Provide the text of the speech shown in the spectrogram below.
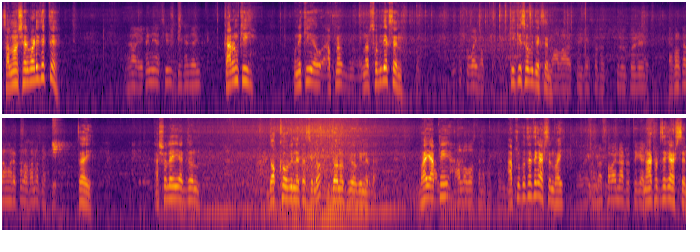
সালমান শের বাড়ি দেখতে? হ্যাঁ এখানে আছি দেখা যায় কারণ কি? উনি কি আপনার ওনার ছবি দেখছেন? তো সবাই ভক্ত কি কি ছবি দেখছেন? বাবা থেকে ছোট শুরু করে এখনকার আমার পোলাপানো দেখে। তাই? আসলেই একজন দক্ষ অভিনেতা ছিল জনপ্রিয় অভিনেতা। ভাই আপনি ভালো অবস্থানে থাকতেন। আপনি কোথা থেকে আসছেন ভাই? সবাই নাটক থেকে নাটোর থেকে আসছেন।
